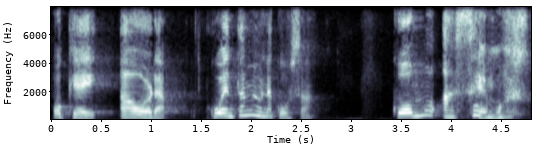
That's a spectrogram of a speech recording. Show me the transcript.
Ok, ahora, cuéntame una cosa, ¿cómo hacemos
